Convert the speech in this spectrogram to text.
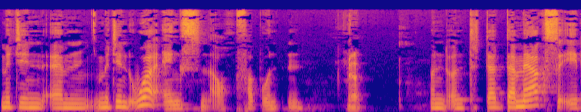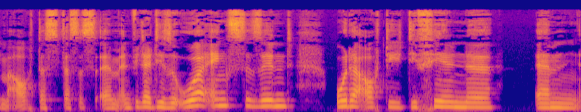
mit den, ähm, mit den Urängsten auch verbunden. Ja. Und, und da, da merkst du eben auch, dass, dass es ähm, entweder diese Urängste sind oder auch die, die fehlende ähm,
